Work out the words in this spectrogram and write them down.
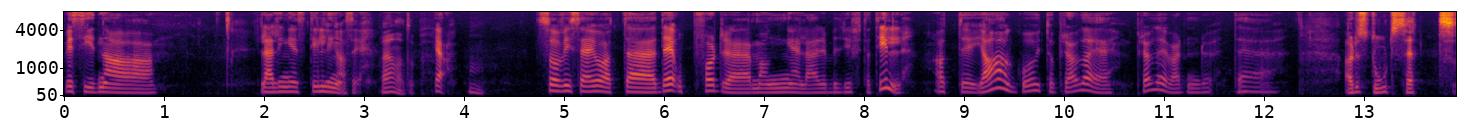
ved siden av lærlingestillinga si. ja nettopp. Ja. Så vi ser jo at eh, det oppfordrer mange lærebedrifter til. At eh, ja, gå ut og prøv deg, prøv deg i verden, du. Det, Er det stort sett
